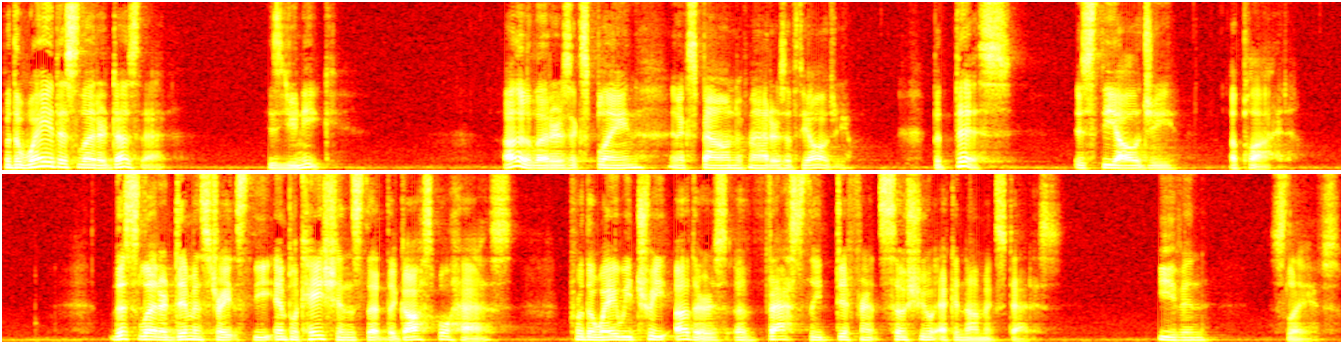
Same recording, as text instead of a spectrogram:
But the way this letter does that is unique. Other letters explain and expound matters of theology, but this is theology applied. This letter demonstrates the implications that the gospel has for the way we treat others of vastly different socioeconomic status even slaves.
